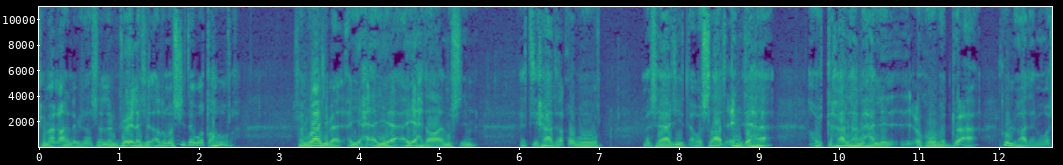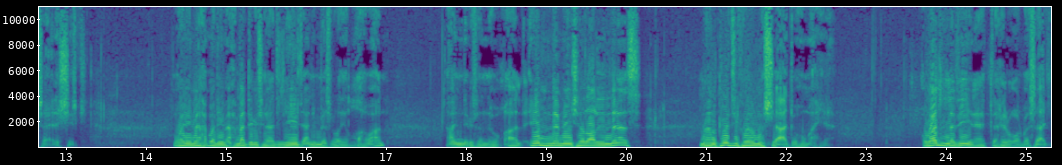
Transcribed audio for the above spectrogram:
كما قال النبي صلى الله عليه وسلم جعلت الأرض مسجدا وطهورا. فالواجب أن يحذر المسلم اتخاذ القبور مساجد أو الصلاة عندها أو اتخاذها محل العقوبة الدعاء كل هذا من وسائل الشرك. ولما أحمد بسند جيد عن ابن رضي الله عنه عن النبي صلى الله عليه وسلم قال إن من شرار الناس من تدركهم الساعة وهم أحياء. والذين يتخذون المساجد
